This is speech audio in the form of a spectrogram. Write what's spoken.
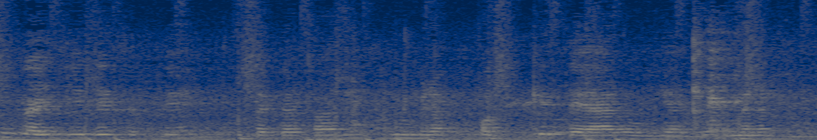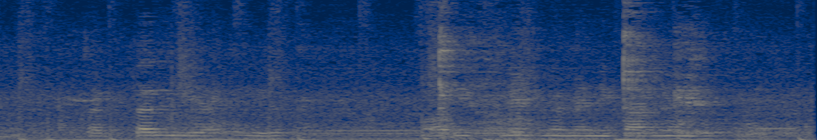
तो गाइस ये देख सकते हैं शकरपानी जो मेरा पक के तैयार हो गया तो मैंने तल लिया है ये। और एक प्लेट में मैं निकाल लूँगी। इसको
